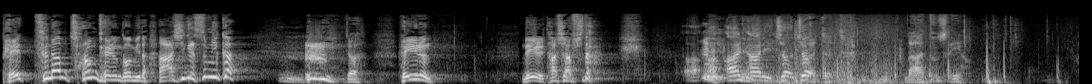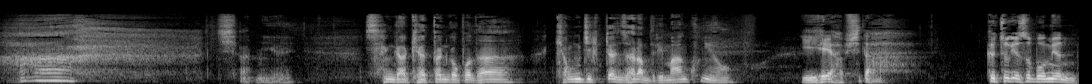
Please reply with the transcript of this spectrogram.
베트남처럼 되는 겁니다. 아시겠습니까? 자, 회의는 내일 다시 합시다. 아, 아, 니 아니, 저, 저. 저, 저, 놔두세요. 아, 참, 예. 생각했던 것보다 경직된 사람들이 많군요. 이해합시다. 그쪽에서 보면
